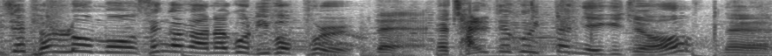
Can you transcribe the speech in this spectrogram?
이제 별로 뭐 생각 안 하고 리버풀 네. 잘 되고 있다는 얘기죠. 네.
